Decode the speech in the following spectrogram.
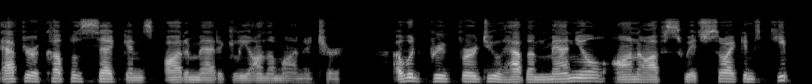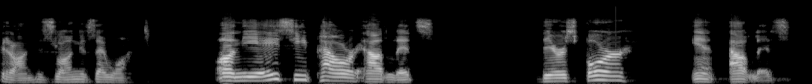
after a couple of seconds automatically on the monitor. I would prefer to have a manual on-off switch so I can keep it on as long as I want. On the AC power outlets, there's four in outlets,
